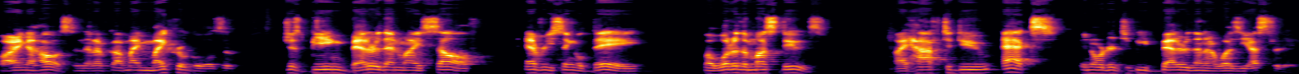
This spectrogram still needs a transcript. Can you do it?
buying a house, and then I've got my micro goals of just being better than myself every single day. But what are the must do's? I have to do X in order to be better than I was yesterday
